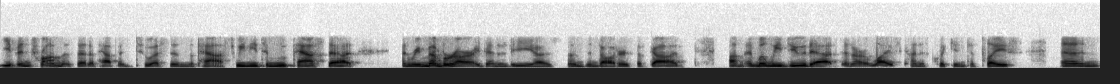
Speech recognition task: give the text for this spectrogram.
even traumas that have happened to us in the past. We need to move past that and remember our identity as sons and daughters of God um, and when we do that, then our lives kind of click into place and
